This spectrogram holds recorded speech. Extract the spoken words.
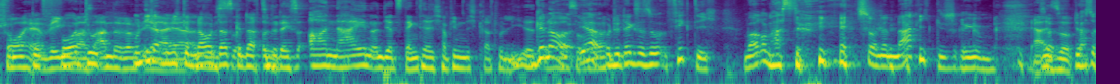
Vorher wegen was du, anderem. Und ich habe nämlich genau du bist das so, gedacht. Und du denkst, oh nein, und jetzt denkt er, ich habe ihm nicht gratuliert. Genau, was ja. immer. Und du denkst so, fick dich. Warum hast du jetzt schon eine Nachricht geschrieben? Ja, so, also- du hast so,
